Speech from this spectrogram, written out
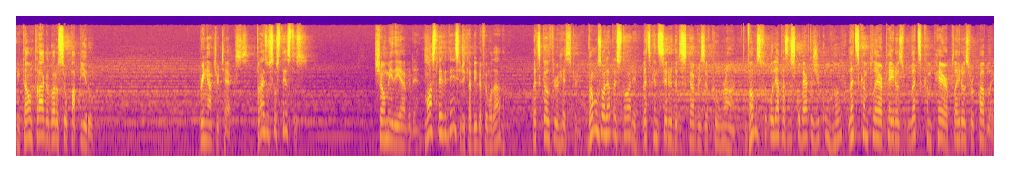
Então traga agora o seu papiro. Bring out your texts. Traz os seus textos. Show me the evidence. Mostra a evidência de que a Bíblia foi mudada. Let's go through history. Vamos olhar para a história. Let's consider the discoveries of Qumran. Vamos olhar para as descobertas de Qumran. Let's compare Plato's let's compare Plato's Republic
